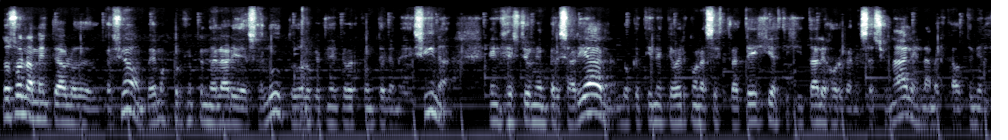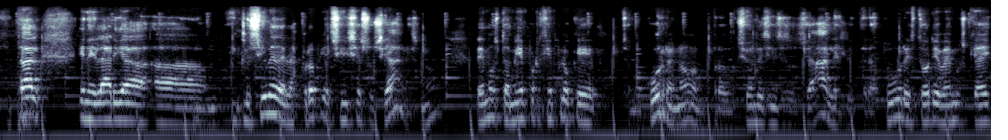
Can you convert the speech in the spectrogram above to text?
No solamente hablo de educación, vemos, por ejemplo, en el área de salud, todo lo que tiene que ver con telemedicina, en gestión empresarial, lo que tiene que ver con las estrategias digitales organizacionales, la mercadotecnia digital, en el área ah, inclusive de las propias ciencias sociales, ¿no? Vemos también, por ejemplo, que se me ocurre, ¿no? Producción de ciencias sociales, literatura, historia, vemos que hay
